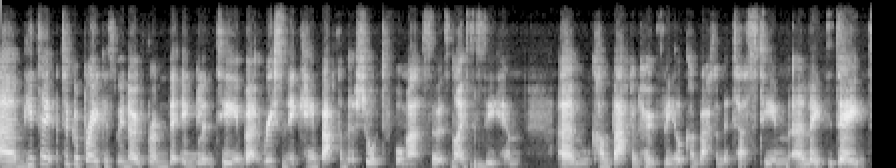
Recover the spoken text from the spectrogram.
Um, he take, took a break, as we know, from the England team, but recently came back in the shorter format. So it's nice to see him um, come back, and hopefully he'll come back on the Test team at a later date.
